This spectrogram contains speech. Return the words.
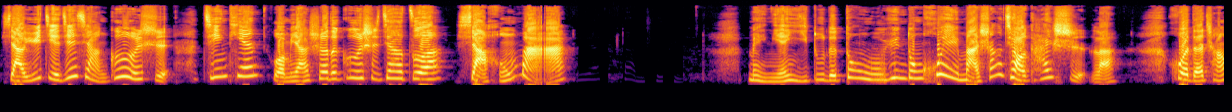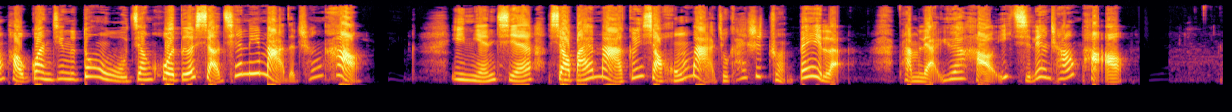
小鱼姐姐讲故事。今天我们要说的故事叫做《小红马》。每年一度的动物运动会马上就要开始了，获得长跑冠军的动物将获得“小千里马”的称号。一年前，小白马跟小红马就开始准备了，他们俩约好一起练长跑。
